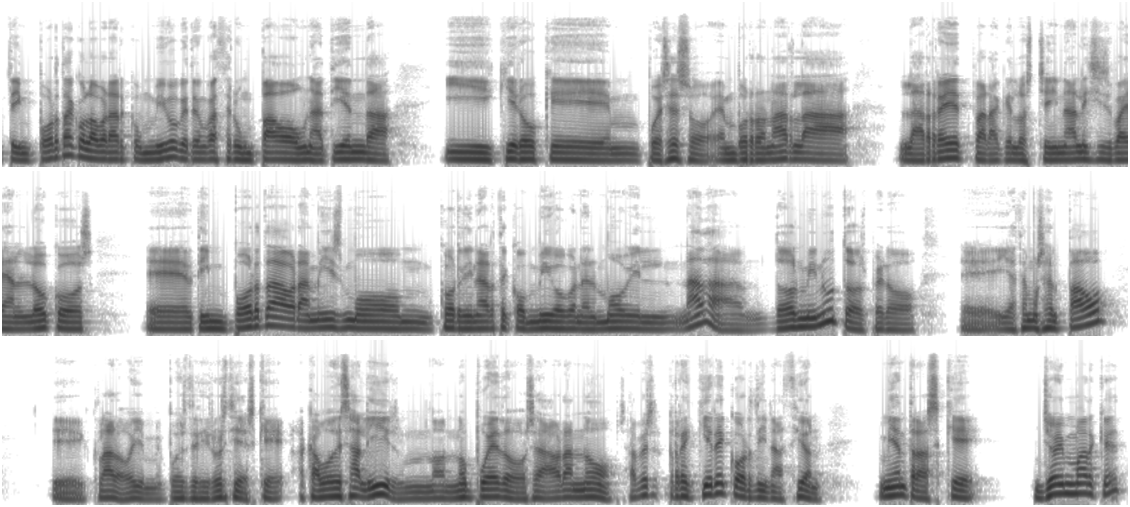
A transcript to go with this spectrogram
¿Te importa colaborar conmigo que tengo que hacer un pago a una tienda? Y quiero que, mm, pues eso, emborronar la, red para que los chain analysis vayan locos. Eh, ¿Te importa ahora mismo mm, coordinarte conmigo con el móvil? Nada, dos minutos, pero eh, y hacemos el pago. Eh, claro, oye, me puedes decir, hostia, es que acabo de salir, no, no puedo, o sea, ahora no, ¿sabes? Requiere coordinación. Mientras que Join Market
